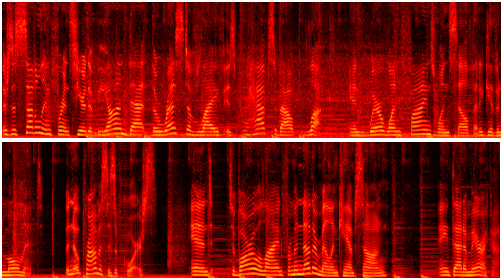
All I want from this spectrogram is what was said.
There's a subtle inference here that beyond that, the rest of life is perhaps about luck and where one finds oneself at a given moment. But no promises, of course. And to borrow a line from another Mellencamp song, Ain't That America?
